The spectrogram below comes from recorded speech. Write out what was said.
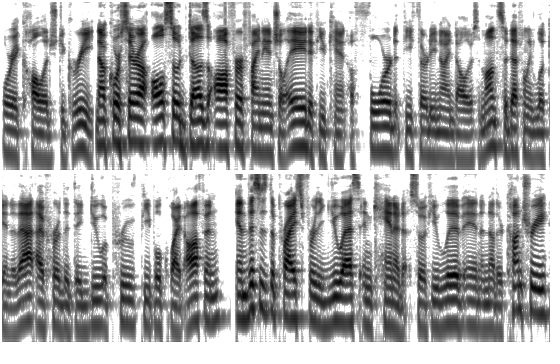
or a college degree. Now, Coursera also does offer financial aid if you can't afford the $39 a month, so definitely look into that. I've heard that they do approve people quite often. And this is the price for the US and Canada. So if you live in another country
